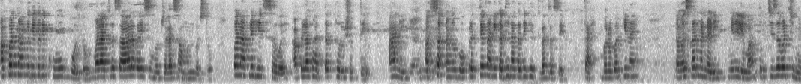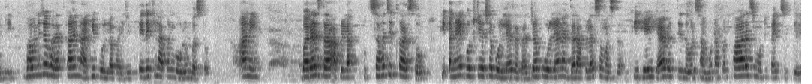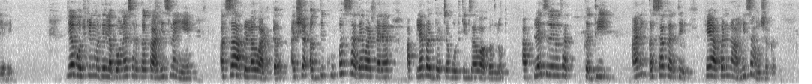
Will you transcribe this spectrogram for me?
आपण ना कधी कधी खूप बोलतो. मनातलं सारं काही समोरच्याला सांगून बसतो. पण आपली हीच सवय आपल्याला घातक ठरू शकते. आणि असा अनुभव प्रत्येकाने कधी ना कधी घेतलाच असेल. काय? बरोबर की नाही? नमस्कार मंडळी मी निलिमा तुमची जवळची मैत्री. भावनेच्या भरात काय नाही बोललं पाहिजे ते देखील आपण बोलून बसतो. आणि बऱ्याचदा आपल्याला उत्साह जितका असतो की अनेक गोष्टी अशा बोलल्या जातात ज्या बोलल्यानंतर आपल्याला समजतं की हे ह्या व्यक्तीजवळ सांगून आपण फारच मोठी काही चूक केली आहे. ज्या गोष्टींमध्ये लपवण्यासारखं काहीच नाही आहे असं आपल्याला वाटतं अशा अगदी खूपच साध्या वाटणाऱ्या आपल्याबद्दलच्या गोष्टींचा वापर लोक आपल्याच विरोधात कधी आणि कसा करतील हे आपण नाही सांगू शकत.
